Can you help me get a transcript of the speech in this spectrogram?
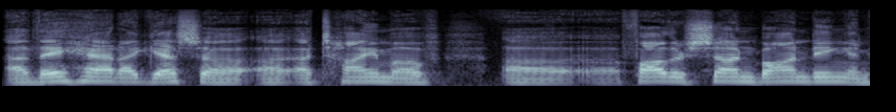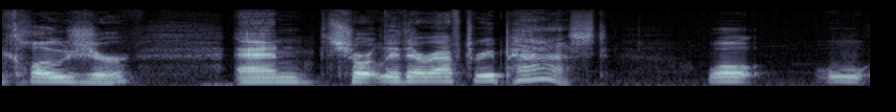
Uh, they had, I guess, a, a time of uh, uh, father son bonding and closure, and shortly thereafter he passed. Well, you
